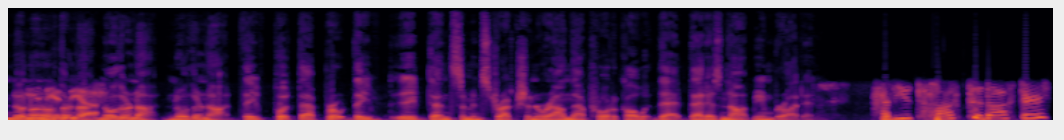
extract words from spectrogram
no, no, no. India. They're not. No, they're not. No, they're not. They've put that. Pro- they've they've done some instruction around that protocol that that has not been brought in. Have you talked to doctors?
